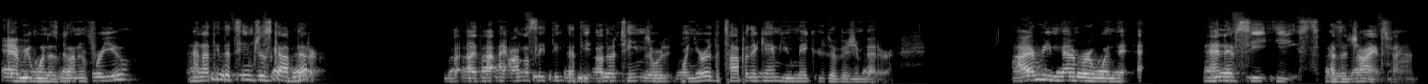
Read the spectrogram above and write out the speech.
everyone is gunning for you. And I think the team just got better. I, I honestly think that the other teams, or when you're at the top of the game, you make your division better. I remember when the NFC East, as a Giants fan,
